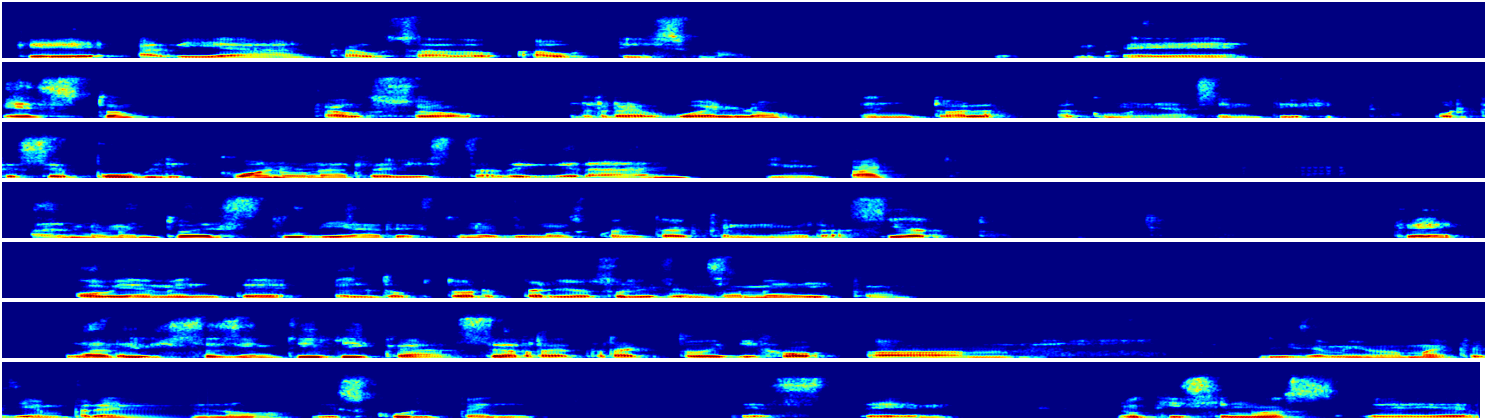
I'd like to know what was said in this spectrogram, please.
que había causado autismo. Eh, esto causó revuelo en toda la comunidad científica porque se publicó en una revista de gran impacto. Al momento de estudiar esto nos dimos cuenta que no era cierto que obviamente el doctor perdió su licencia médica. La revista científica se retractó y dijo, um, dice mi mamá que siempre no, disculpen, este, no quisimos eh,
